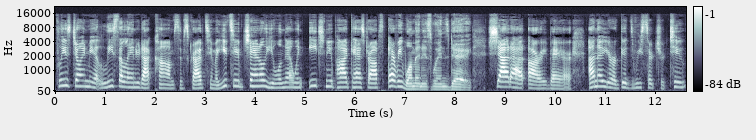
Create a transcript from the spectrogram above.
Please join me at lisalandry.com. Subscribe to my YouTube channel. You will know when each new podcast drops. Every woman is Wednesday. Shout out Ari Bear. I know you're a good researcher too.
